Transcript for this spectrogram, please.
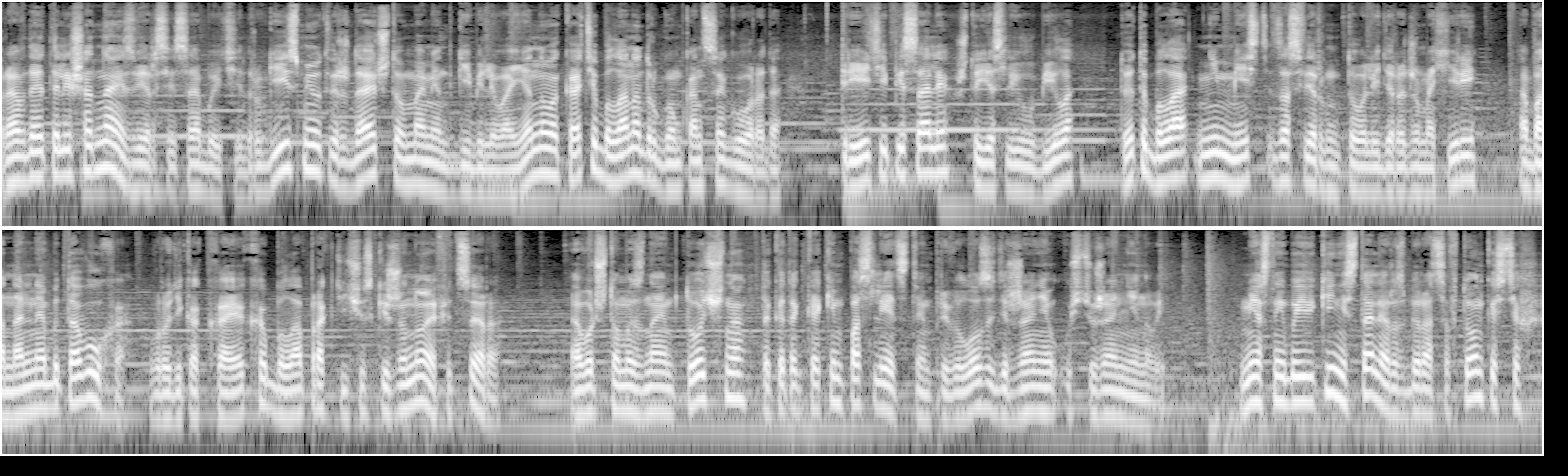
Правда, это лишь одна из версий событий. Другие СМИ утверждают, что в момент гибели военного Катя была на другом конце города. Третьи писали, что если и убила, то это была не месть за свергнутого лидера Джамахири, а банальная бытовуха. Вроде как Каекха была практически женой офицера. А вот что мы знаем точно, так это к каким последствиям привело задержание Устюжаниновой. Местные боевики не стали разбираться в тонкостях,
